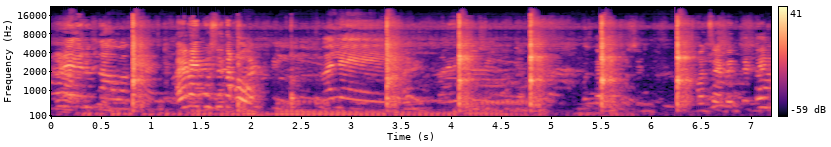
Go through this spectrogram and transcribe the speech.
Ay, may pusit ako. Mali. 170 din.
